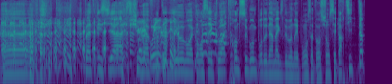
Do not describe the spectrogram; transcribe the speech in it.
Euh, Patricia, tu vas affronter Oui. Guillaume. On va commencer avec toi. 30 secondes pour donner un max de bonnes réponses. Attention, c'est parti. Top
